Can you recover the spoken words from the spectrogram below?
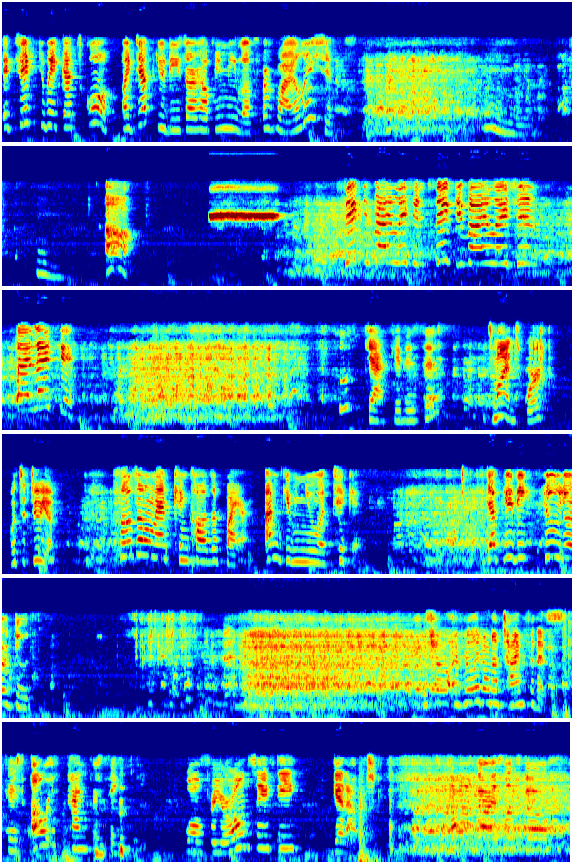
It's safety week at school. My deputies are helping me look for violations. Hmm. Hmm. Ah. Safety violation! Safety violation! Violation! Whose jacket is this? It's mine, Squirt. What's it to you? Closing a lamp can cause a fire. I'm giving you a ticket. Deputy, do your duty. Michelle, I really don't have time for this. There's always time for safety. Well, for your own safety, get out. Come on, guys, let's go.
